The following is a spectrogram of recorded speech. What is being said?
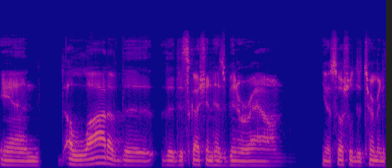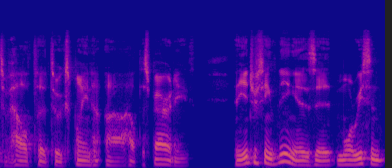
And a lot of the, the discussion has been around you know social determinants of health to, to explain uh, health disparities. And the interesting thing is that more recent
